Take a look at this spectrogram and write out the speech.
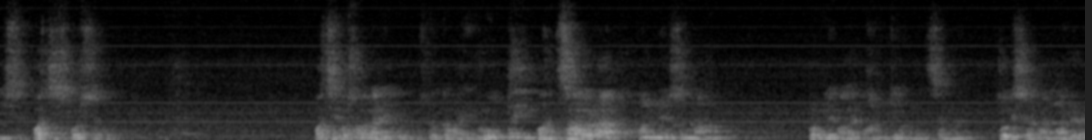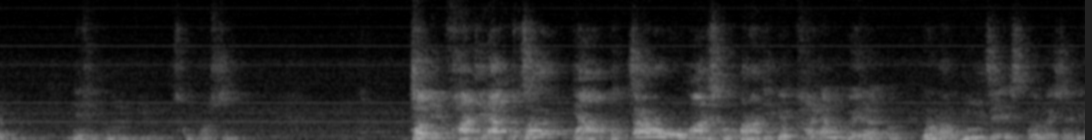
बिस पच्चिस वर्षको पच्चिस वर्ष अगाडिको उसको गवाई रुप्दै भन्छ एउटा कन्भेन्सनमा प्रभुले मलाई भन्के भन्नुहुन्छ चौबिस घन्टा मरेर देखेको उसको दर्शन जमिन फाटिरहेको छ त्यहाँ हजारौँ मानिसको ताँती त्यो खाल्टामा गइरहेको एउटा हुल चाहिँ यस्तो रहेछ कि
